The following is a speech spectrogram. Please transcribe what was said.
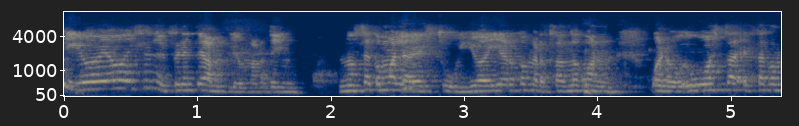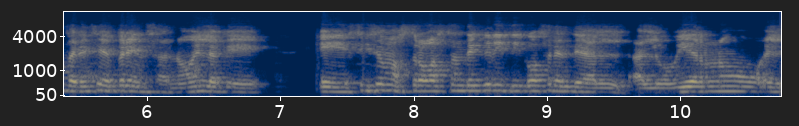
que yo veo es en el Frente Amplio, Martín. No sé cómo la ves tú. Yo ayer conversando con, bueno, hubo esta, esta conferencia de prensa, ¿no? En la que eh, sí se mostró bastante crítico frente al, al gobierno, el,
